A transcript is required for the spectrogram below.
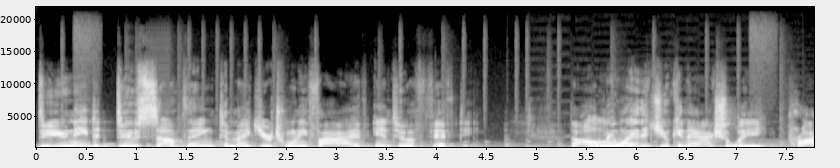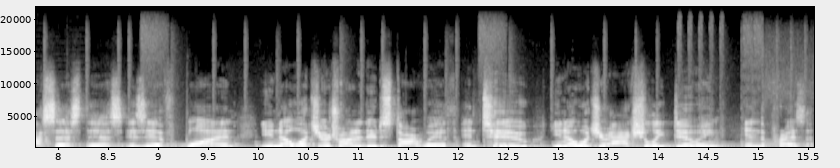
do you need to do something to make your 25 into a 50? The only way that you can actually process this is if one, you know what you were trying to do to start with, and two, you know what you're actually doing in the present.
